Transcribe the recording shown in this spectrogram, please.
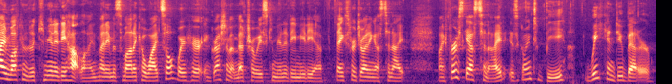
Hi, and welcome to the Community Hotline. My name is Monica Weitzel. We're here in Gresham at MetroEast Community Media. Thanks for joining us tonight. My first guest tonight is going to be We Can Do Better.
